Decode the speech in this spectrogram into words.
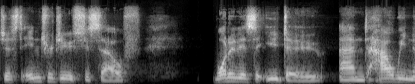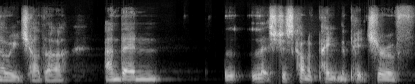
just introduce yourself, what it is that you do, and how we know each other, and then let's just kind of paint the picture of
